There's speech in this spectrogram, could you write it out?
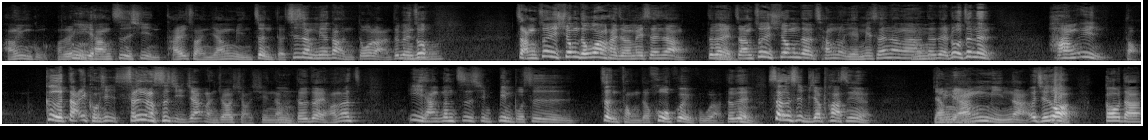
航运股，我说一航、自信、台船、阳明、正德，事实上没有到很多啦，对不对？你说。涨最凶的望海怎么没升上？对不对？涨、嗯、最凶的长荣也没升上啊，嗯、对不对？如果真的航运哦，各大一口气升上十几家，那你就要小心了，嗯、对不对？好，那一航跟智信并不是正统的货柜股了，对不对？嗯、上市比较怕是因为阳明啊，而且说、嗯、高达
